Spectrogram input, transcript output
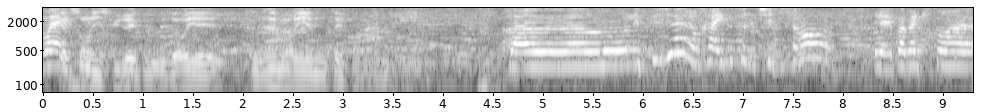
Ouais. quels sont les sujets que vous auriez, que vous aimeriez monter, par exemple Bah, euh, on est plusieurs et on travaille tous sur des sujets différents. Il y en avait pas mal qui sont euh,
